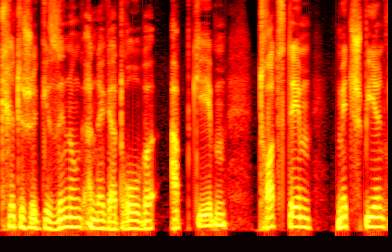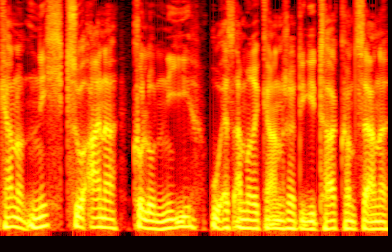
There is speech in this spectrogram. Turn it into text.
kritische Gesinnung an der Garderobe abgeben, trotzdem mitspielen kann und nicht zu einer Kolonie US-amerikanischer Digitalkonzerne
